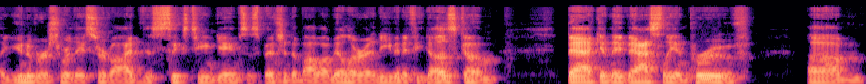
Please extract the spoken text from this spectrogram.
a universe where they survive this 16 game suspension to Baba Miller. And even if he does come back and they vastly improve, um,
